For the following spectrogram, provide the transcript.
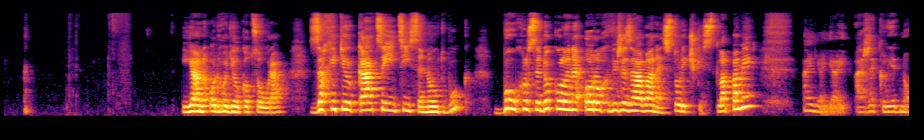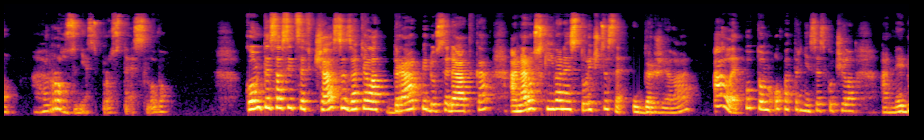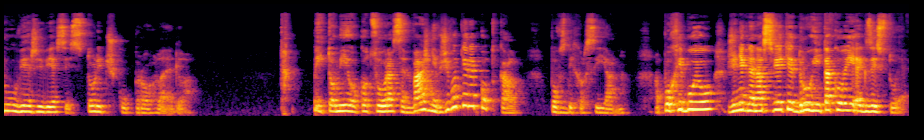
Jan odhodil kocoura, zachytil kácející se notebook bouchl se do kolene o roh vyřezávané stoličky s tlapami ajajaj, a řekl jedno hrozně zprosté slovo. Komtesa sice včas zatěla drápy do sedátka a na rozkývané stoličce se udržela, ale potom opatrně seskočila a nedůvěřivě si stoličku prohlédla. Tak pitomýho kocoura jsem vážně v životě nepotkal, povzdychl si Jan. A pochybuju, že někde na světě druhý takový existuje.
